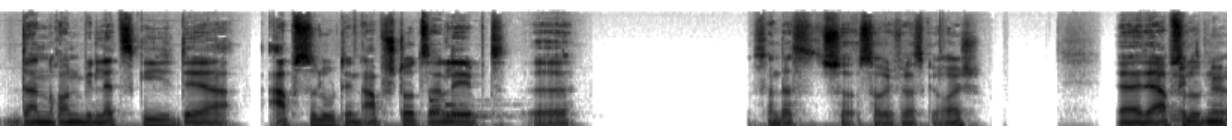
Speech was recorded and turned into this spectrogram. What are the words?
Dann Ron Bilecki, der absolut den Absturz erlebt. Äh, was war das? So- Sorry für das Geräusch. Äh, der absoluten.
